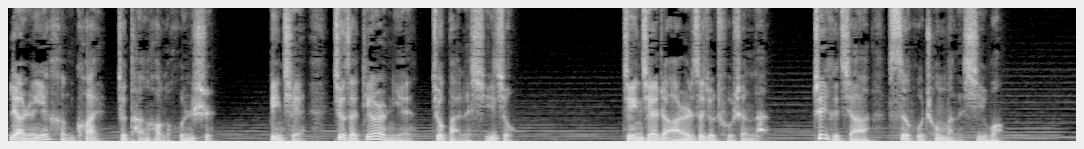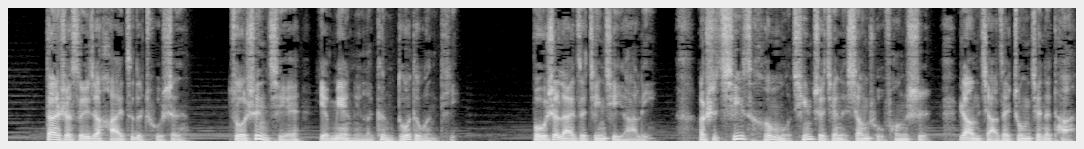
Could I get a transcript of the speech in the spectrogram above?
两人也很快就谈好了婚事，并且就在第二年就摆了喜酒。紧接着儿子就出生了，这个家似乎充满了希望。但是随着孩子的出生，左圣杰也面临了更多的问题，不是来自经济压力。而是妻子和母亲之间的相处方式，让夹在中间的他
